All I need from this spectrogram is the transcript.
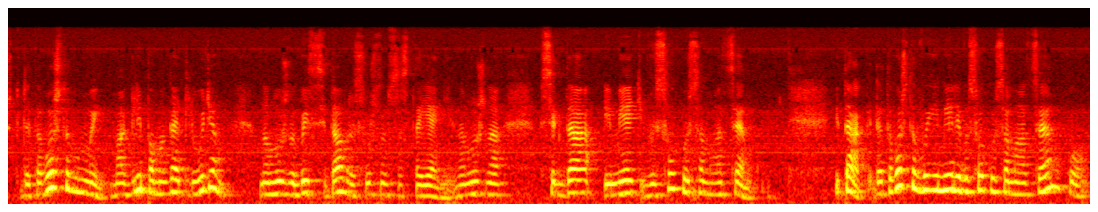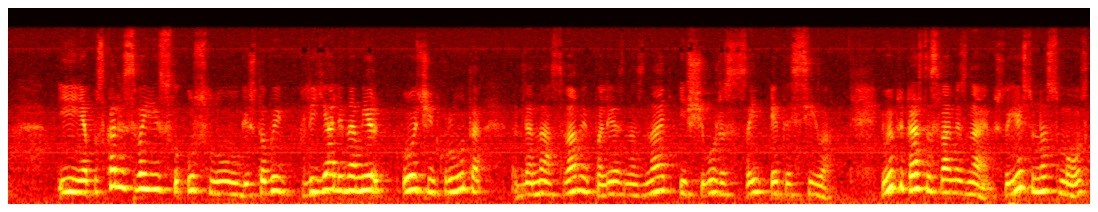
что для того, чтобы мы могли помогать людям, нам нужно быть всегда в ресурсном состоянии. Нам нужно всегда иметь высокую самооценку. Итак, для того, чтобы вы имели высокую самооценку и не опускали свои услуги, чтобы вы влияли на мир очень круто, для нас с вами полезно знать, из чего же состоит эта сила. И мы прекрасно с вами знаем, что есть у нас мозг,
